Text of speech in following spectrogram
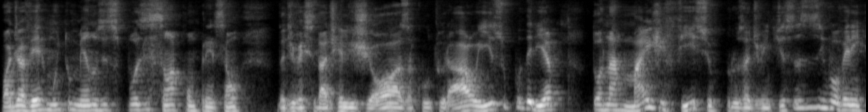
pode haver muito menos exposição à compreensão da diversidade religiosa, cultural, e isso poderia tornar mais difícil para os adventistas desenvolverem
